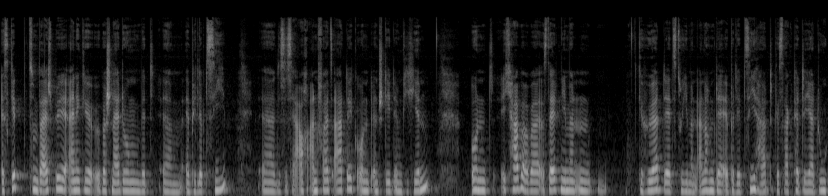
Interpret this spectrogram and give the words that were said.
Es gibt zum Beispiel einige Überschneidungen mit ähm, Epilepsie. Äh, das ist ja auch anfallsartig und entsteht im Gehirn. Und ich habe aber selten jemanden gehört, der jetzt zu jemand anderem, der Epilepsie hat, gesagt hätte, ja du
